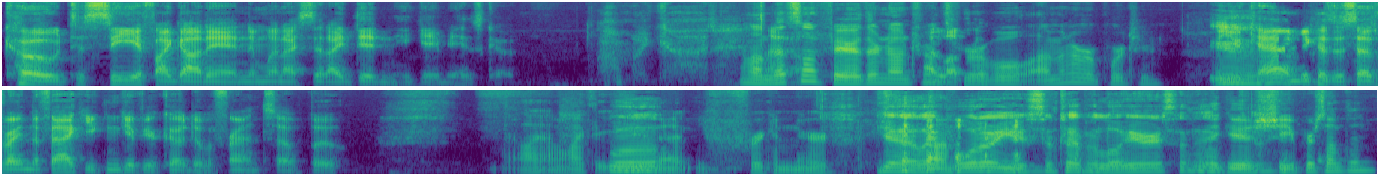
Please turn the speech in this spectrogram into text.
code to see if I got in, and when I said I didn't, he gave me his code. oh my god. Um, that's not fair. They're non-transferable. I'm gonna report you. You Yeah. can because it says right in the fact you can give your code to a friend. So boo. I, I don't like that you Well- do that. You freaking nerd. Yeah, like Um, what are you? Some type of lawyer or something? Like you a sheep or something.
